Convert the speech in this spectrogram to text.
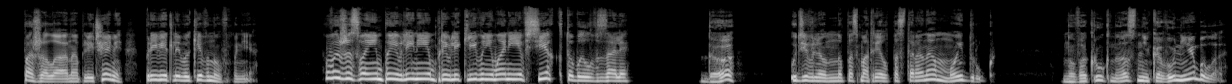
— пожала она плечами, приветливо кивнув мне. Вы же своим появлением привлекли внимание всех, кто был в зале». «Да?» — удивленно посмотрел по сторонам мой друг. «Но вокруг нас никого не было».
